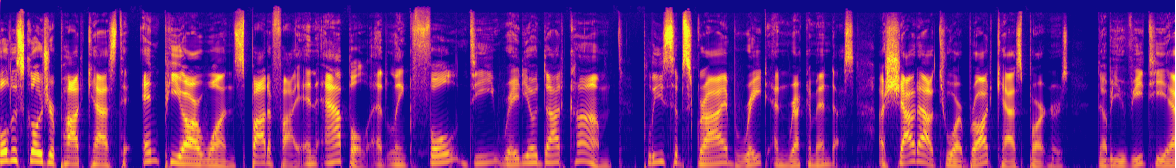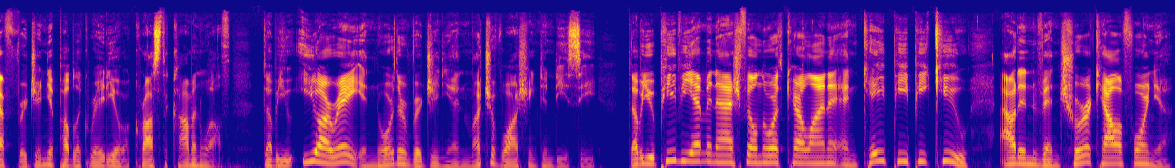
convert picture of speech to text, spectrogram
Full Disclosure podcast to NPR One, Spotify, and Apple at link linkfulldradio.com. Please subscribe, rate, and recommend us. A shout out to our broadcast partners WVTF Virginia Public Radio across the Commonwealth, WERA in Northern Virginia and much of Washington, D.C., WPVM in Asheville, North Carolina, and KPPQ out in Ventura, California.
